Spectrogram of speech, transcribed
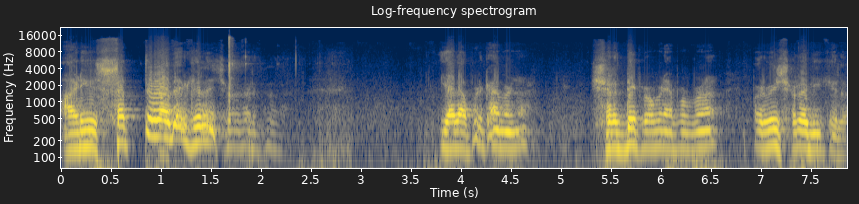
आणि सतरा तारखेला शिवाय करतो याला आपण काय म्हणणार? श्रद्धेप्रमाणे आपण म्हणणार परमेश्वराने केलं.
